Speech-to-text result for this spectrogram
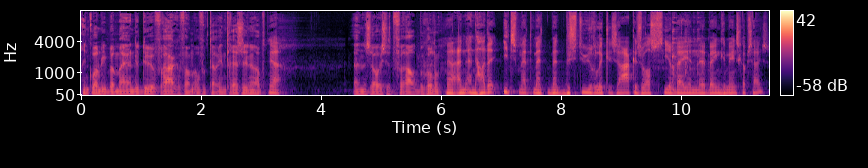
En kwam hij bij mij aan de deur vragen van of ik daar interesse in had. Ja. En zo is het verhaal begonnen. Ja, en, en hadden iets met, met, met bestuurlijke zaken zoals hier bij een, bij een gemeenschapshuis?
